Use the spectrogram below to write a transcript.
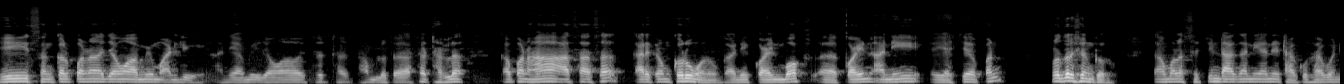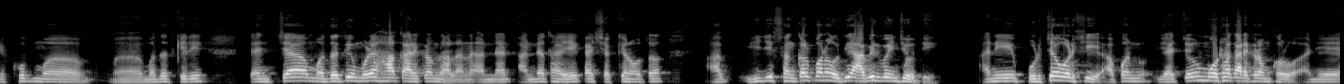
ही संकल्पना जेव्हा आम्ही मांडली आणि आम्ही जेव्हा इथं ठ थांबलो तर असं ठरलं आपण हा असा असा कार्यक्रम करू म्हणून आणि कॉईन बॉक्स कॉईन आणि याचे आपण प्रदर्शन करू. तर आम्हाला सचिन डागानी आणि ठाकूर साहेबांनी खूप म मदत केली. त्यांच्या मदतीमुळे हा कार्यक्रम झाला. ना अन्य अन्यथा हे काय शक्य नव्हतं. आ ही जी संकल्पना होती आबिदबाईंची होती. आणि पुढच्या वर्षी आपण याच्यावर मोठा कार्यक्रम करू. आणि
